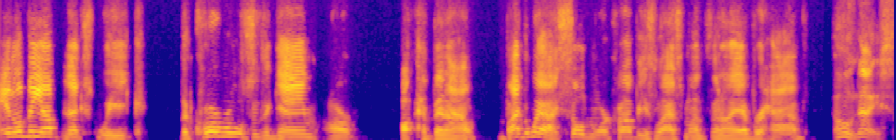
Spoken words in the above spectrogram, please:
it'll be up next week. The core rules of the game are uh, have been out. By the way i sold more copies last month than i ever have. Oh nice.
